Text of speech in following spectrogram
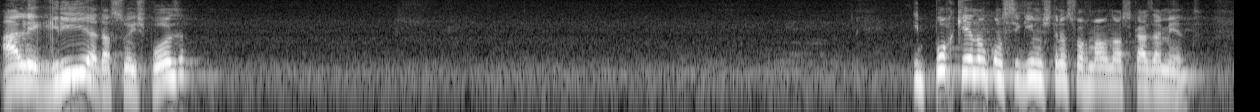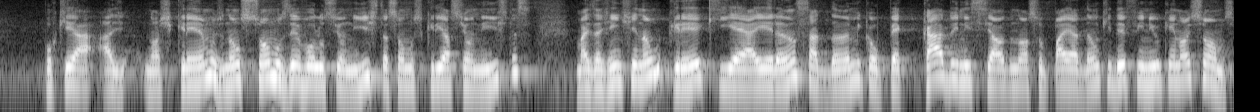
A alegria da sua esposa? E por que não conseguimos transformar o nosso casamento? Porque a, a, nós cremos, não somos evolucionistas, somos criacionistas, mas a gente não crê que é a herança adâmica, o pecado inicial do nosso pai Adão que definiu quem nós somos.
